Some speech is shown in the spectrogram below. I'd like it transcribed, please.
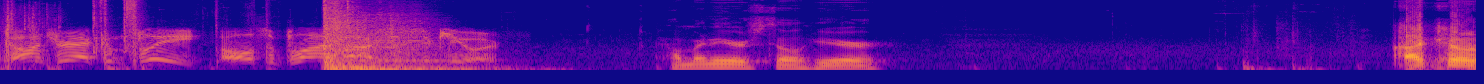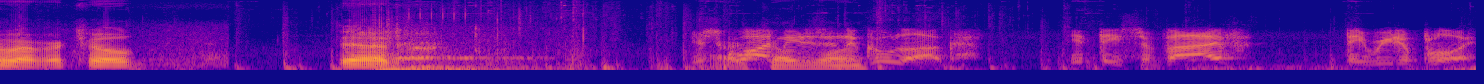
Contract complete. All supply boxes secured. How many are still here? I killed whoever killed dead. Your I squad mate is in the gulag. If they survive, they redeploy.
